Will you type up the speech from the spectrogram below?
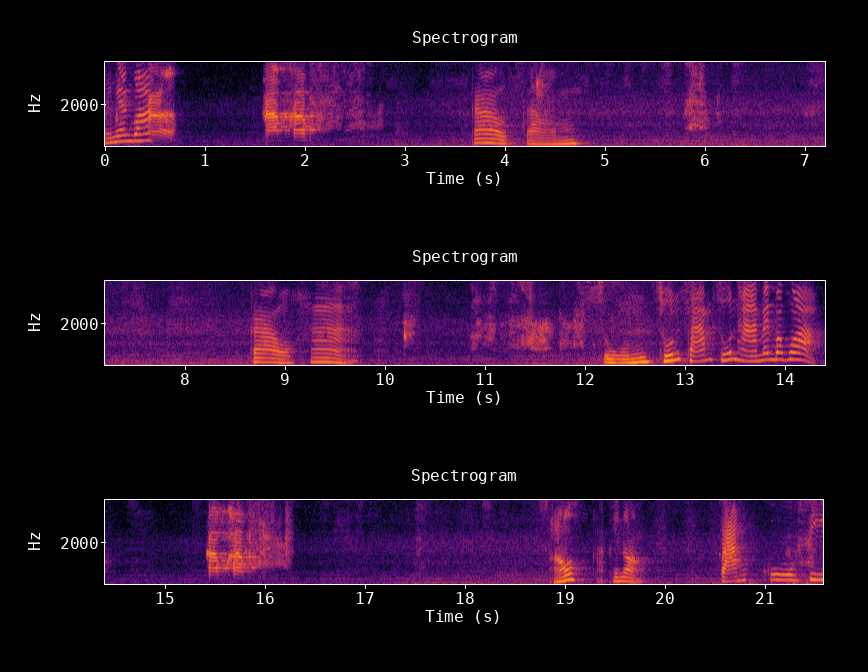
นี่แม่นบ่อ่าครับครับเก้าสามเก้าห้า ศูนย์ศูนย์สามศูนย์หาแม่นบ่พ่อ ครับครับเอาค่ะพี่น้องสามคู่สี่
